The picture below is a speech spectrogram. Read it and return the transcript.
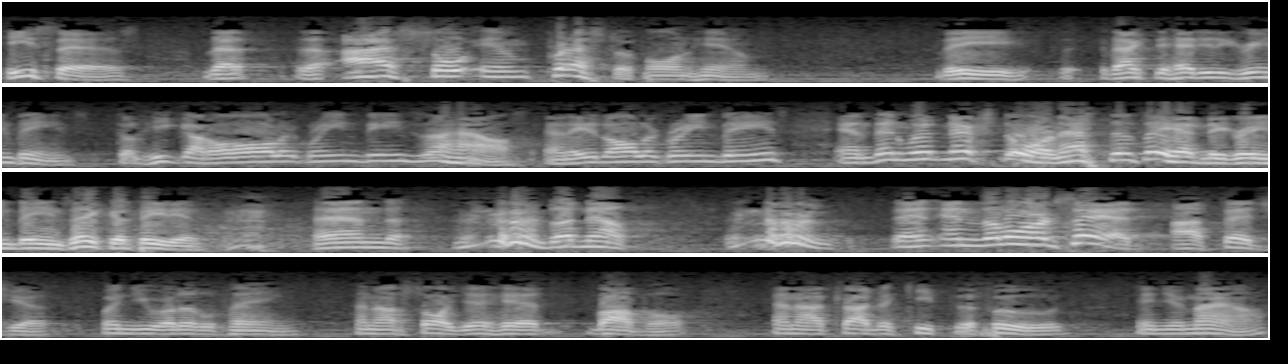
He says that, that I so impressed upon him the, the fact he had to eat green beans. Till he got all the green beans in the house and ate all the green beans and then went next door and asked them if they had any green beans they could feed him. And, but now, and, and the Lord said, I fed you when you were a little thing and I saw your head bobble and I tried to keep the food in your mouth.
